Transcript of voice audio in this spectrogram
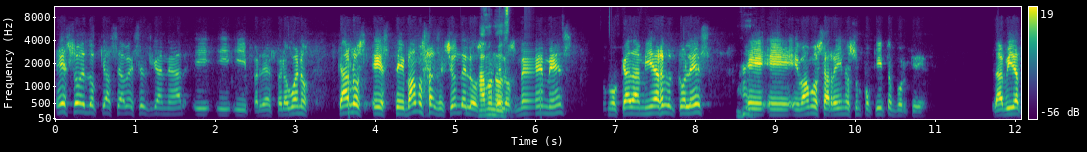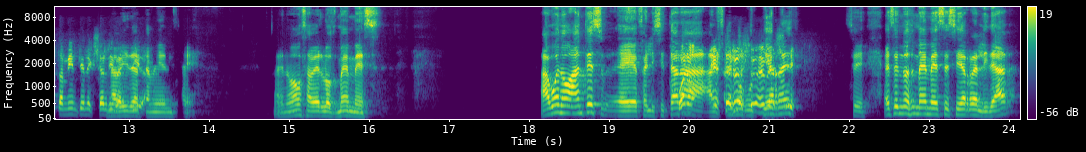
Eso es lo que hace a veces ganar y, perder. Pero bueno, Carlos, este, vamos a la sección de los, de los memes, como cada miércoles. Eh, eh, vamos a reírnos un poquito porque la vida también tiene que ser divertida. La vida también, sí. Bueno, vamos a ver los memes. Ah, bueno, antes eh, felicitar a Alfredo este Gutiérrez. sí. ese no es meme, ese sí es realidad.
